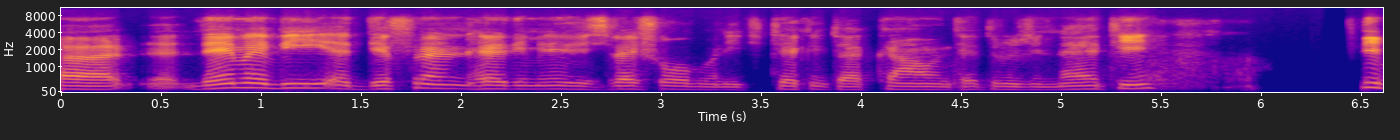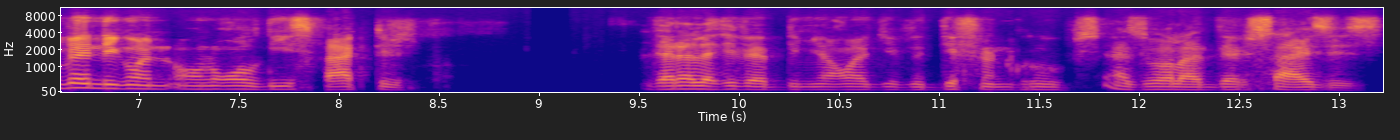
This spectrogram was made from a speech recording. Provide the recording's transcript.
Uh, there may be a different herd immunity threshold when you take into account heterogeneity depending on, on all these factors, the relative epidemiology of the different groups, as well as their sizes.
